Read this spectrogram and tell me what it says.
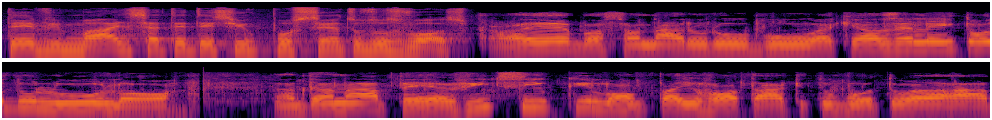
teve mais de 75% dos votos. Aê, Bolsonaro Urubu, aqui é os eleitores do Lula, ó andando a pé 25 quilômetros para ir votar, que tu botou a,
